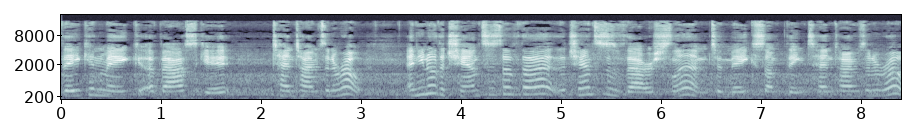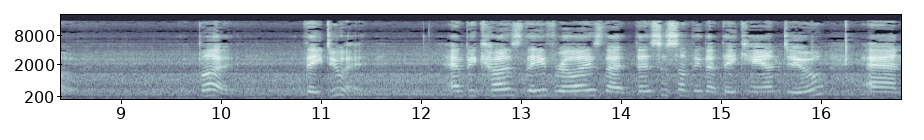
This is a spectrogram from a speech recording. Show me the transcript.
they can make a basket 10 times in a row. And you know the chances of that? The chances of that are slim to make something 10 times in a row. But they do it. And because they've realized that this is something that they can do and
